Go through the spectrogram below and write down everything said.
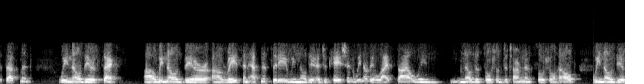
assessment. We know their sex. Uh, we know their uh, race and ethnicity. We know their education. We know their lifestyle. We know the social determinants, social health. We know their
